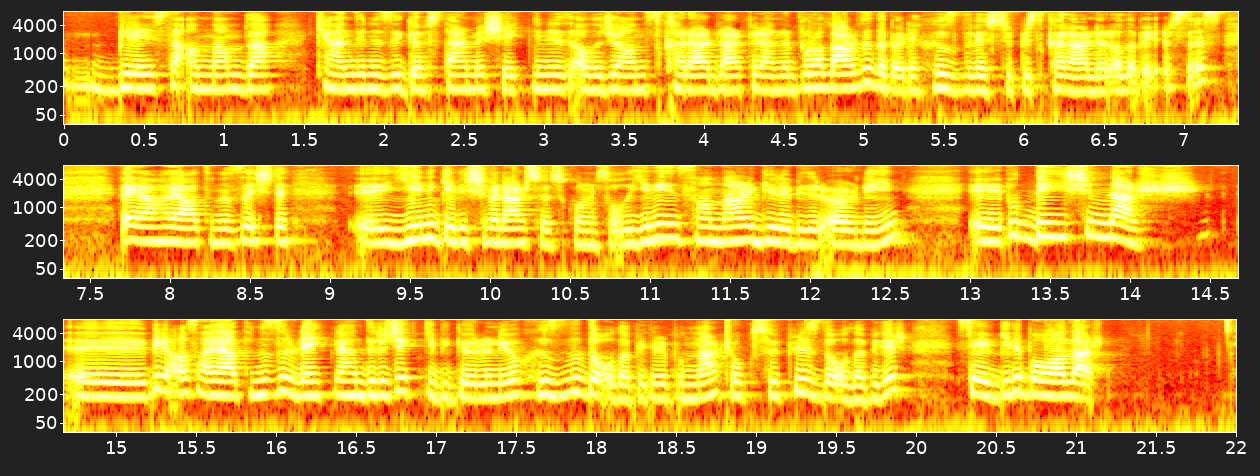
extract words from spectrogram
bireysel anlamda kendinizi gösterme şekliniz, alacağınız kararlar falan. Yani buralarda da böyle hızlı ve sürpriz kararlar alabilirsiniz. Veya hayatınızda işte e, yeni gelişmeler söz konusu olur. Yeni insanlar girebilir örneğin. E, bu değişimler e, biraz hayatınızı renklendirecek gibi görünüyor. Hızlı da olabilir bunlar. Çok sürpriz de olabilir. Sevgili boğalar.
